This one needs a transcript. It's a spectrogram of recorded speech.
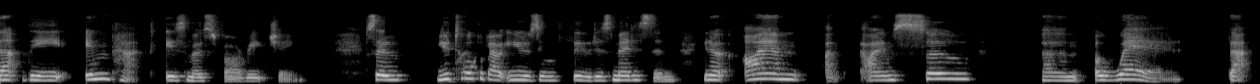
that the impact is most far reaching. So you talk about using food as medicine. You know, I am I- am so um, aware that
